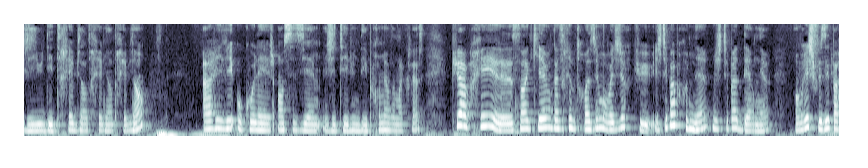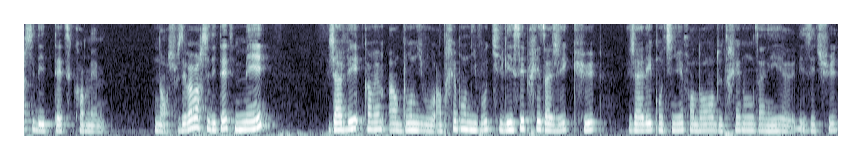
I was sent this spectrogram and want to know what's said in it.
J'ai eu des très bien, très bien, très bien. Arrivée au collège en sixième, j'étais l'une des premières de ma classe. Puis après, euh, cinquième, quatrième, troisième, on va dire que j'étais pas première, mais j'étais pas dernière. En vrai, je faisais partie des têtes quand même. Non, je faisais pas partie des têtes, mais j'avais quand même un bon niveau, un très bon niveau qui laissait présager que j'allais continuer pendant de très longues années euh, les études,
